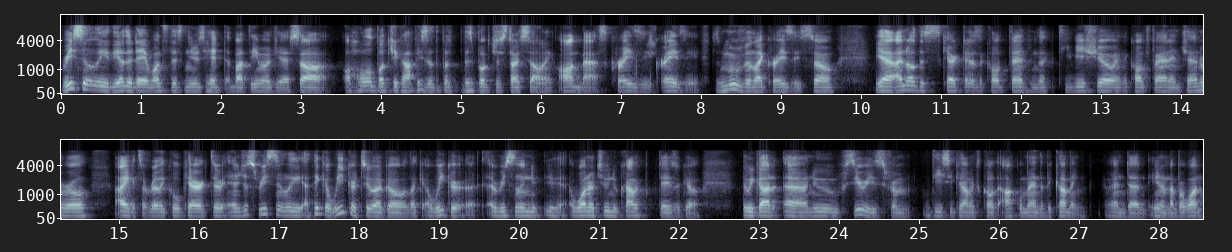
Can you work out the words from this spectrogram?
recently, the other day, once this news hit about the emoji, I saw a whole bunch of copies of this book just start selling en masse. Crazy, crazy, just moving like crazy. So. Yeah, I know this character has a cult fan from the TV show and a cult fan in general. I think it's a really cool character. And just recently, I think a week or two ago, like a week or uh, recently, new- one or two new comic days ago, that we got a new series from DC Comics called Aquaman: The Becoming, and uh, you know number one,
